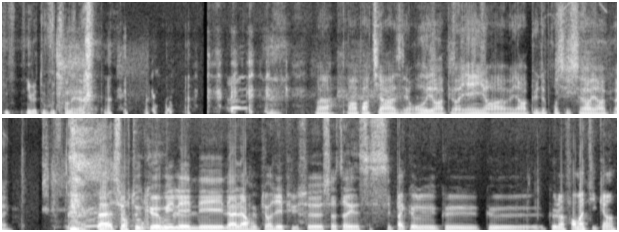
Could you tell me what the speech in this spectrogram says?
Il va tout foutre en l'air. Voilà, on va partir à zéro, il n'y aura plus rien, il n'y aura, il y aura plus de processeur, il n'y aura plus rien. Bah, surtout que oui, les, les, là, la rupture des puces, euh, ça, ça- c'est pas que, que, que, que l'informatique. Hein.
